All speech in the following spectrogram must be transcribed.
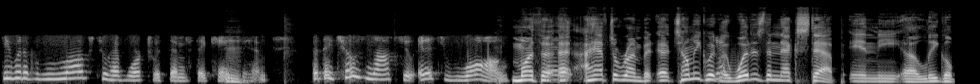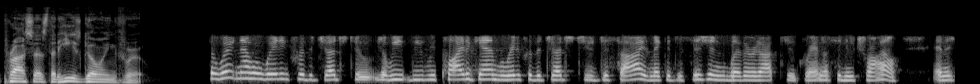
He would have loved to have worked with them if they came mm. to him, but they chose not to, and it's wrong. Martha, and, I have to run, but uh, tell me quickly, what is the next step in the uh, legal process that he's going through? So right now we're waiting for the judge to. You know, we we replied again. We're waiting for the judge to decide, make a decision whether or not to grant us a new trial and it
